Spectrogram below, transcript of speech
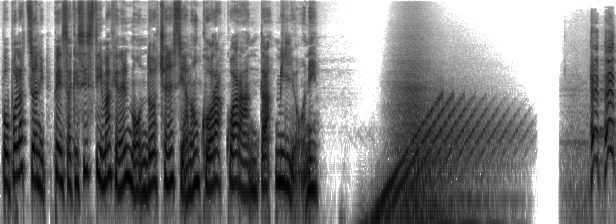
popolazioni. Pensa che si stima che nel mondo ce ne siano ancora 40 milioni. Hip hip!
